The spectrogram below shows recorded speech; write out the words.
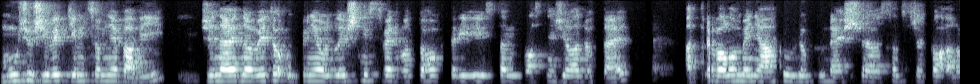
můžu živit tím, co mě baví, že najednou je to úplně odlišný svět od toho, který jsem vlastně žila doteď a trvalo mi nějakou dobu, než jsem si řekla, ano,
